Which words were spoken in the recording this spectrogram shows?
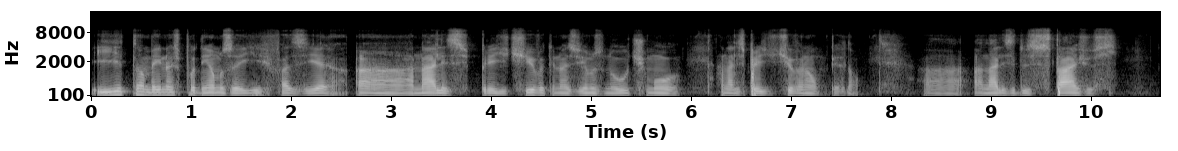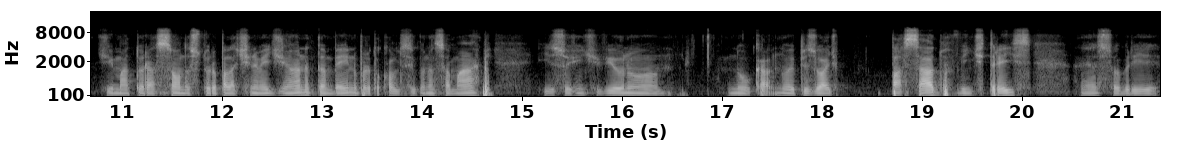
E também nós podemos aí fazer a análise preditiva que nós vimos no último análise preditiva não, perdão, a análise dos estágios de maturação da sutura palatina mediana também no protocolo de segurança MARP. Isso a gente viu no, no, no episódio passado, 23, né, sobre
